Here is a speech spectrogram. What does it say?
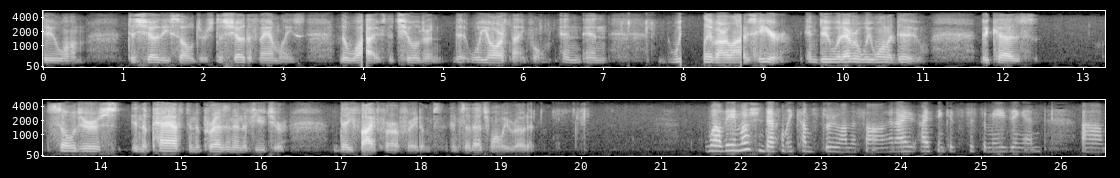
to um, to show these soldiers, to show the families, the wives, the children that we are thankful, and and we live our lives here and do whatever we want to do because soldiers in the past and the present and the future they fight for our freedoms. And so that's why we wrote it. Well the emotion definitely comes through on the song and i i think it's just amazing. And um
